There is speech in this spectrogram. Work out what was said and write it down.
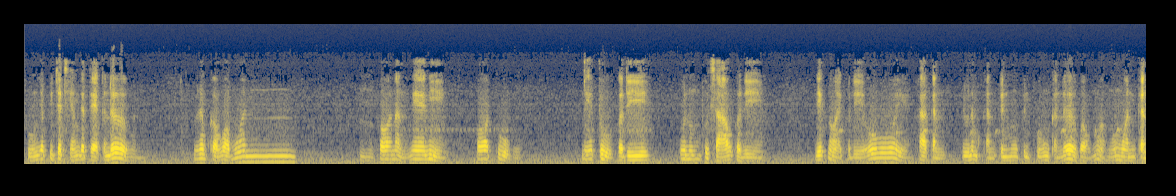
ฝูงอย่าพิจะเถียงจะแตกกันเด้อมันอยู่น้ำเก่าว่าม้วนพอนั่นแม่นี่พอตู้เนตู้ก็ดีผู้นุ่มผู้สาวก็ดีเล็กน้อยก็ดี โอ้ยพากัน อยู่น้ำกัน เป็นมูเป็นฟูงกันเด้อบอกนัวหัวมวนกัน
